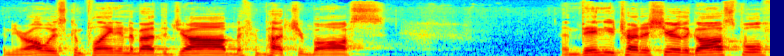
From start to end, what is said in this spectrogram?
and you're always complaining about the job and about your boss, and then you try to share the gospel,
